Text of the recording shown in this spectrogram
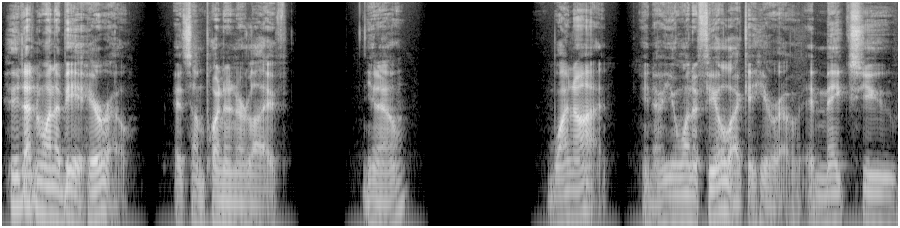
who doesn't want to be a hero at some point in their life? You know, why not? You know, you want to feel like a hero. It makes you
